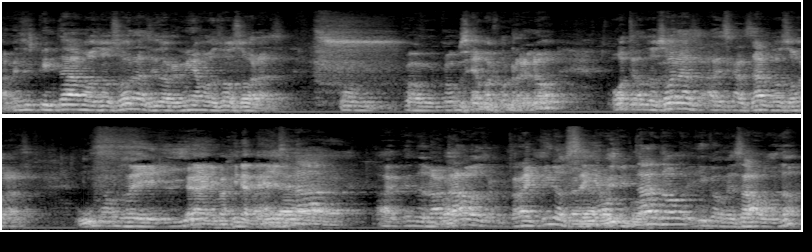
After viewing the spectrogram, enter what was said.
A veces pintábamos dos horas y dormíamos dos horas. Con, con, ¿cómo se llama? Con reloj. Otras dos horas a descansar dos horas. Entonces, y- Ah, imagínate. y era- ah, nos hablábamos tranquilos, seguíamos pintando y comenzábamos, ¿no?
